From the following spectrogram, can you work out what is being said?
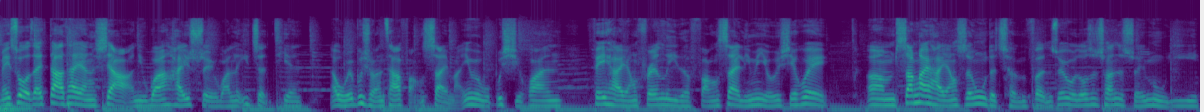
没错，在大太阳下，你玩海水玩了一整天。那我又不喜欢擦防晒嘛，因为我不喜欢非海洋 friendly 的防晒，里面有一些会嗯伤害海洋生物的成分，所以我都是穿着水母衣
